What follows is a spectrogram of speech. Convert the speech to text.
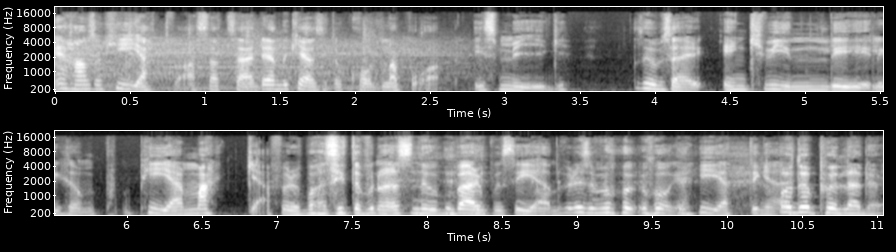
är han så het va. Så att så här, den kan jag sitta och kolla på i smyg. Som så här, en kvinnlig liksom, p-macka för att bara sitta på några snubbar på scen. För det är så må- många hetingar. Och då pullar du.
